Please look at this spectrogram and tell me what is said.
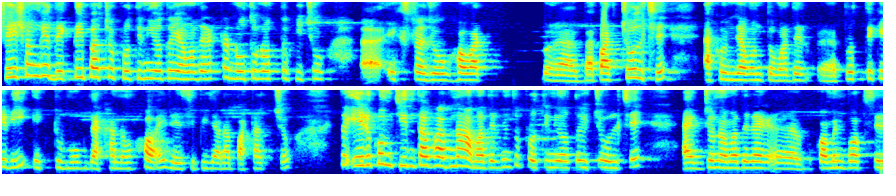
সেই সঙ্গে দেখতেই পাচ্ছ, প্রতিনিয়তই আমাদের একটা নতুনত্ব কিছু এক্সট্রা যোগ হওয়ার ব্যাপার চলছে। এখন যেমন তোমাদের প্রত্যেকেরই একটু মুখ দেখানো হয় রেসিপি যারা পাঠাচ্ছ। তো এরকম চিন্তা ভাবনা আমাদের কিন্তু প্রতিনিয়তই চলছে। একজন আমাদের কমেন্ট বক্সে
